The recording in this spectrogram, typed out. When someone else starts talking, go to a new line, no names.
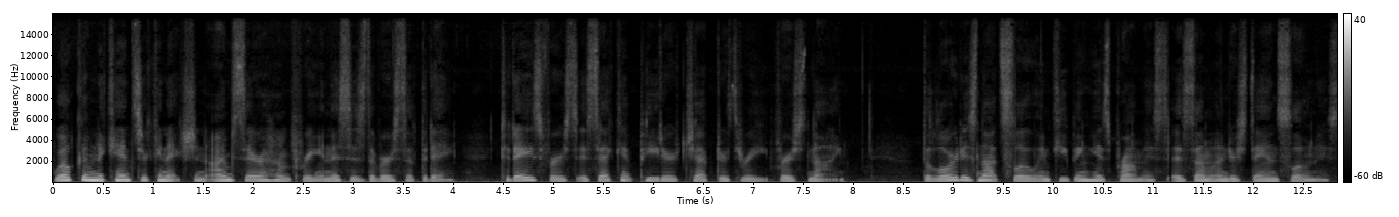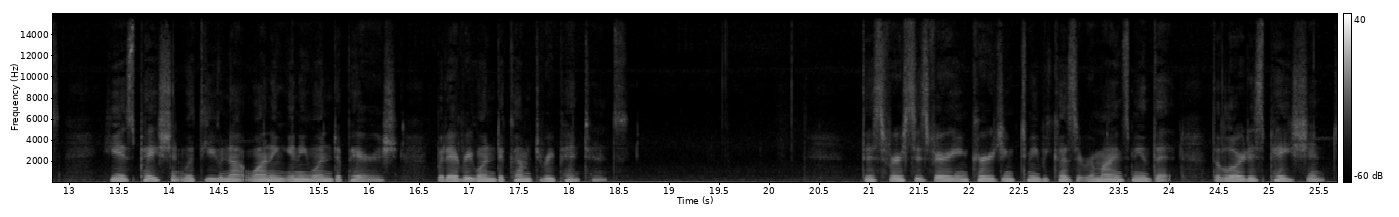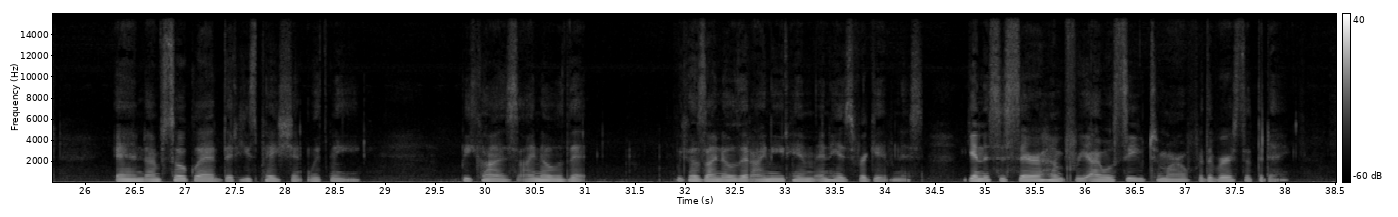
Welcome to Cancer Connection. I'm Sarah Humphrey and this is the verse of the day. Today's verse is 2 Peter chapter 3 verse 9. The Lord is not slow in keeping his promise, as some understand slowness. He is patient with you, not wanting anyone to perish, but everyone to come to repentance. This verse is very encouraging to me because it reminds me that the Lord is patient, and I'm so glad that he's patient with me because I know that because I know that I need him and his forgiveness. Again, this is Sarah Humphrey. I will see you tomorrow for the verse of the day.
